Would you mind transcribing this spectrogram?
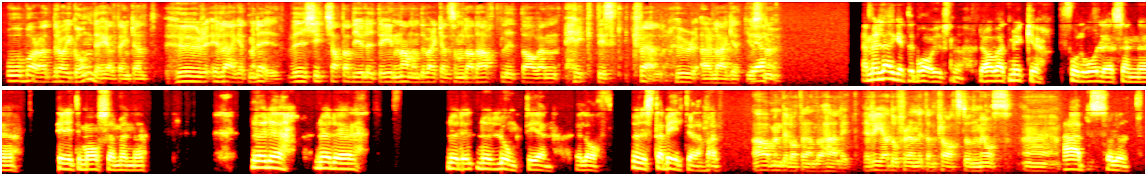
att bara dra igång det helt enkelt. Hur är läget med dig? Vi chitchattade ju lite innan och det verkade som du hade haft lite av en hektisk kväll. Hur är läget just Ja. nu? Ja, men läget är bra just nu. Det har varit mycket full rulle sen eh, tidigt i morse, men eh, nu är det nu är det nu är det, nu är det lugnt igen. Eller nu är det stabilt i alla fall. Ja, men det låter ändå härligt. Redo för en liten pratstund med oss. Eh, Absolut.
